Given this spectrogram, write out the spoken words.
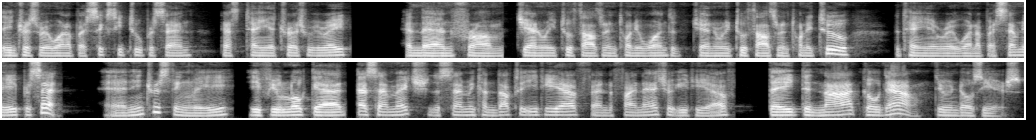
the interest rate went up by 62%. That's 10-year treasury rate. And then from January 2021 to January 2022, the 10-year rate went up by 78%. And interestingly, if you look at SMH, the semiconductor ETF, and the financial ETF, they did not go down during those years.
